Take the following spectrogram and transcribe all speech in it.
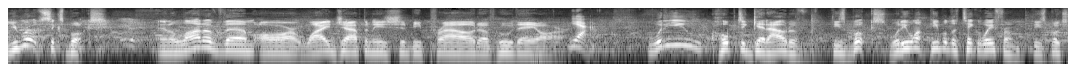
You wrote six books, and a lot of them are why Japanese should be proud of who they are. Yeah. What do you hope to get out of these books? What do you want people to take away from these books?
